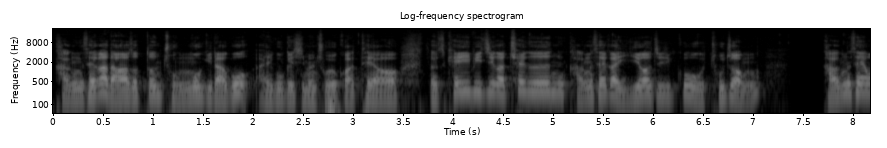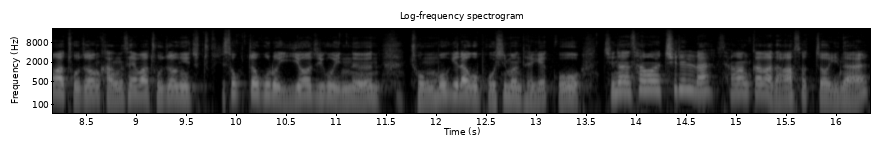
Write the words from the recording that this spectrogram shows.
강세가 나와졌던 종목이라고 알고 계시면 좋을 것 같아요. KBG가 최근 강세가 이어지고 조정 강세와 조정, 강세와 조정이 지속적으로 이어지고 있는 종목이라고 보시면 되겠고 지난 3월 7일 날 상한가가 나왔었죠. 이날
